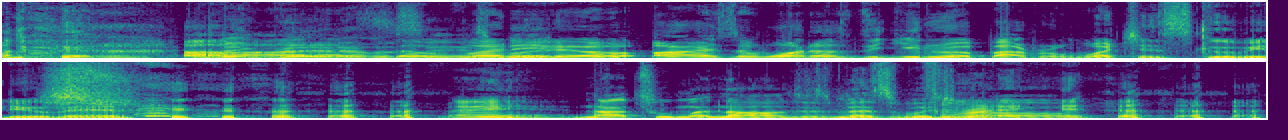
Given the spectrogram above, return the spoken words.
I've been good ever so since. funny but, though. All right, so what else did you do apart from watching Scooby Doo, man? man, not too much. No, I'm just messing with you. Right. Um,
